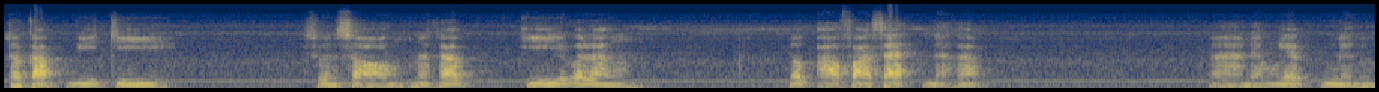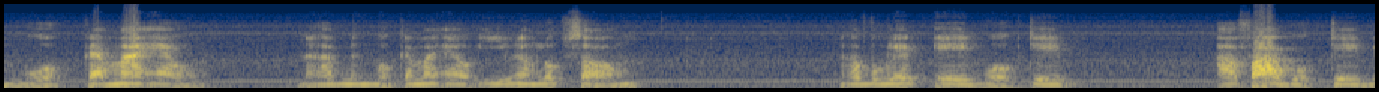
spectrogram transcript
เท่ากับ bg ส่วน2นะครับ e ยกกำลัง ลบอัลฟา z นะครับในวงเล็บ1บวกแกรมมา l นะครับ1บวกแกรมมา l e ยกกำลังลบ2นะครับวงเล็บ a บวก j อัลฟาบวก j เบ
